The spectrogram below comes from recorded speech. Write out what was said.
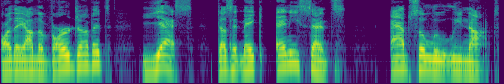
Are they on the verge of it? Yes. Does it make any sense? Absolutely not.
